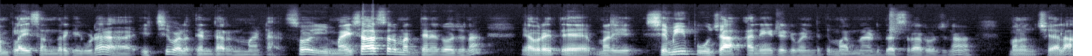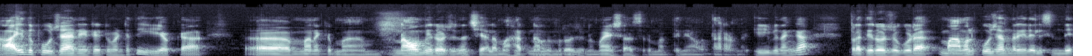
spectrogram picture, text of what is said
ఎంప్లాయీస్ అందరికీ కూడా ఇచ్చి వాళ్ళు తింటారనమాట సో ఈ మహిషాసుర మధ్యన రోజున ఎవరైతే మరి శమీ పూజ అనేటటువంటిది మర్నాడు దసరా రోజున మనం చేయాలి ఆయుధ పూజ అనేటటువంటిది ఈ యొక్క మనకి మా నవమి రోజున చేయాలి మహర్నవమి రోజున మహిషాసుర మర్దిని అవతారంలో. ఈ విధంగా ప్రతిరోజు కూడా మామూలు పూజ అందరికీ తెలిసిందే.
